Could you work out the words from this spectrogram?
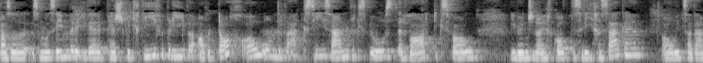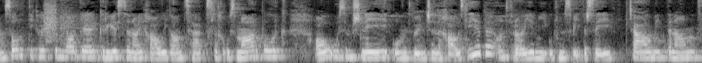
Also es muss immer in dieser Perspektive bleiben, aber doch auch unterwegs sein, sendungsbewusst, erwartungsvoll. Ich wünsche euch Gottes reichen Segen, auch jetzt an diesem Sonntag heute Morgen. Grüße euch alle ganz herzlich aus Marburg, auch aus dem Schnee und wünsche euch alles Liebe und freue mich auf ein Wiedersehen. Ciao miteinander.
